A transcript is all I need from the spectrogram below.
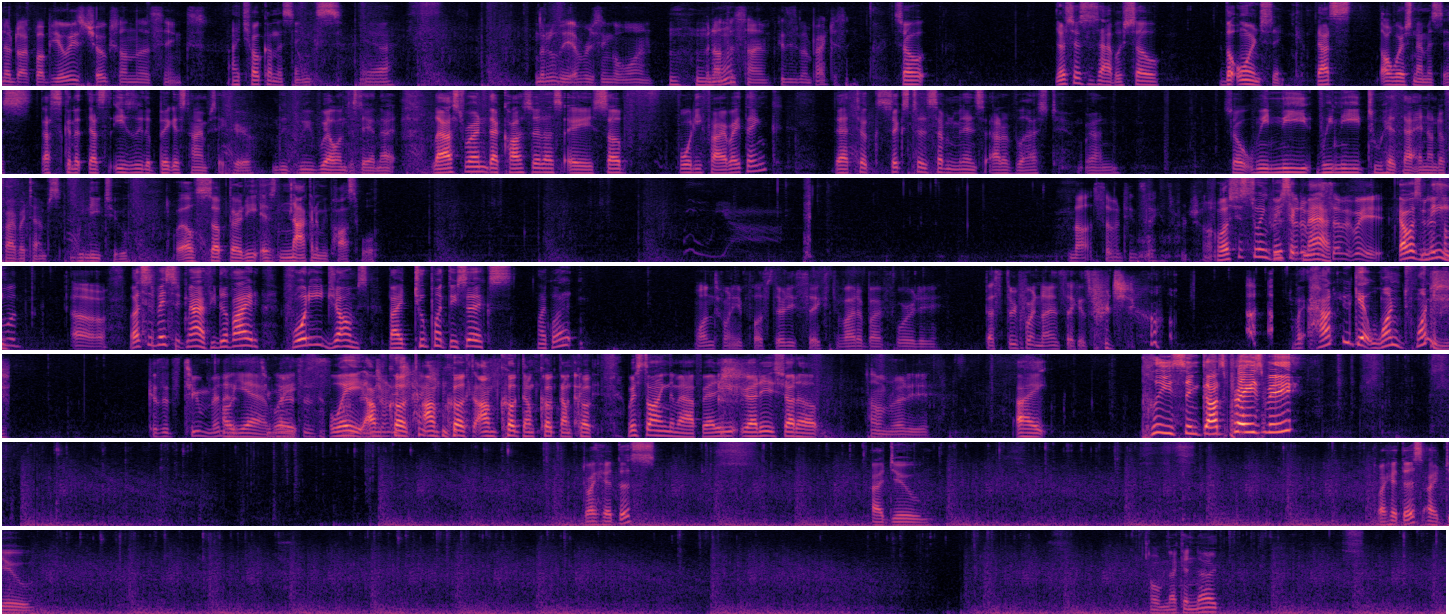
No, Doc Bob, he always chokes on the sinks. I choke on the sinks. Yeah. Literally every single one. But not Mhm. this time, because he's been practicing. So let's just establish. So the orange sink. That's our worst nemesis. That's gonna. That's easily the biggest time save here. We, we well understand that. Last run that costed us a sub 45, I think. That took six to seven minutes out of last run. So we need we need to hit that in under five attempts. We need to, or else sub 30 is not gonna be possible. Not 17 seconds per jump. Well, it's just doing Who basic was math. seven- wait, That was me. someone- Oh, That's just basic math. You divide 40 jumps by 2.36. Like what? 120 plus 36 divided by 40. That's 3.9 seconds per jump. Wait, how do you get 120? Cause it's two minutes. Oh yeah, two wait, wait, I'm cooked, I'm cooked, I'm cooked, I'm cooked, I'm cooked. We're starting the map. Ready? Ready? Shut up. I'm ready. Alright. Please sing God's praise me! Do I hit this? I do. Do I hit this? I do. Oh, neck and neck.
